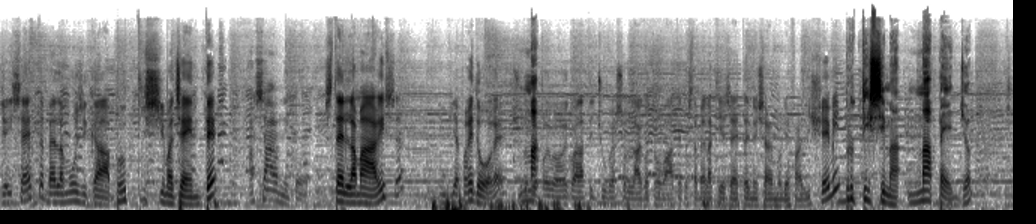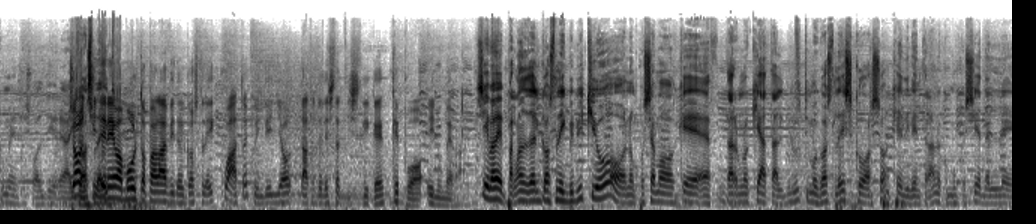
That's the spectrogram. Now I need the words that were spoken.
DJ set, bella musica, bruttissima gente. A Sarnico, Stella Maris, in via Predore. Ma- via Predore, guardate giù verso il lago, trovate questa bella chiesetta e noi saremo lì a fare gli scemi. Bruttissima, ma peggio. Come si suol dire John ci Lake. teneva molto a parlarvi del Ghost Lake 4 e quindi gli ho dato delle statistiche che può enumerare. Sì, vabbè, parlando del Ghost Lake BBQ, non possiamo che eh, dare un'occhiata all'ultimo Ghost Lake scorso, che diventeranno comunque sia delle,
